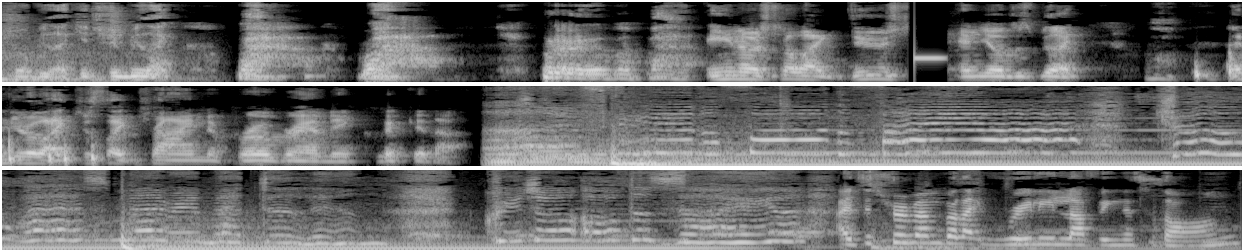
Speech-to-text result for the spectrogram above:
She'll be like, it should be like, wah, wah, brr, bah, bah. you know, she'll like do and you'll just be like, and you're like, just like trying to program it quick enough. Just remember like really loving the song.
